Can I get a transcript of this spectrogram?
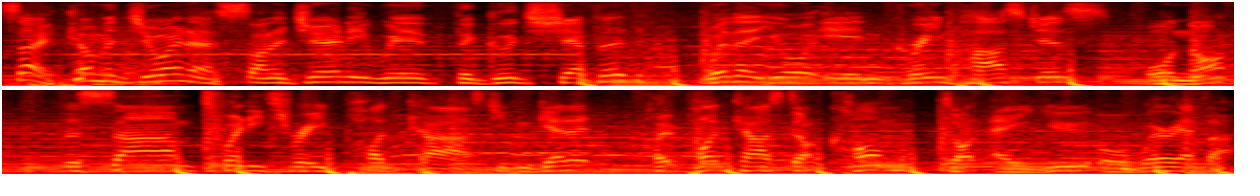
So come and join us on a journey with the Good Shepherd, whether you're in green pastures or not. The Psalm 23 podcast. You can get it hopepodcast.com.au or wherever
